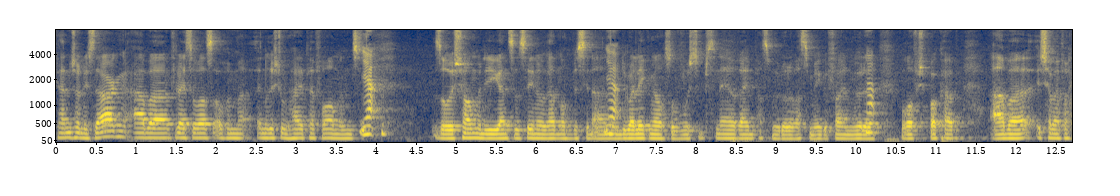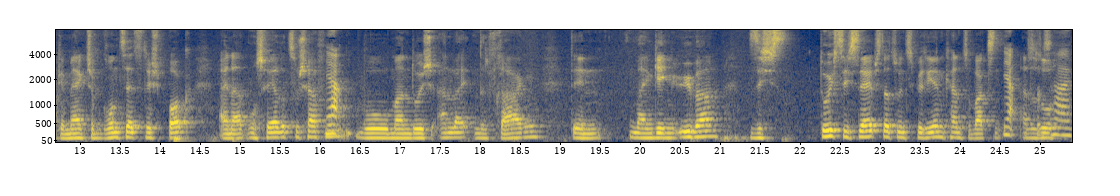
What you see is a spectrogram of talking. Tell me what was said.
kann ich noch nicht sagen, aber vielleicht sowas auch in, in Richtung High Performance. Ja, So, ich schaue mir die ganze Szene gerade noch ein bisschen an Ja. und überlege mir auch so, wo ich so ein bisschen näher reinpassen würde oder was mir gefallen würde, Ja. worauf ich Bock habe. Aber ich habe einfach gemerkt, ich habe grundsätzlich Bock, eine Atmosphäre zu schaffen, Ja. wo man durch anleitende Fragen den mein Gegenüber sich durch sich selbst dazu inspirieren kann, zu wachsen. ja, also so total.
